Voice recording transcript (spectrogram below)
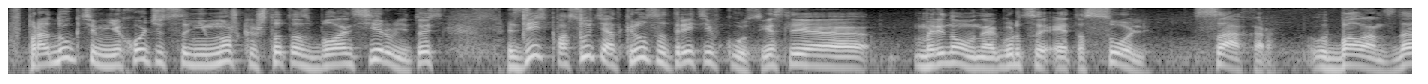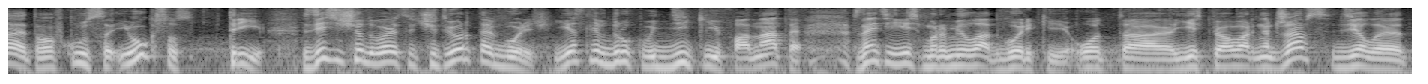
В продукте мне хочется немножко что-то сбалансировать. То есть здесь, по сути, открылся третий вкус. Если маринованные огурцы это соль сахар, вот баланс, да, этого вкуса и уксус, 3. Здесь еще добавляется четвертая горечь. Если вдруг вы дикие фанаты, знаете, есть мармелад горький, от, а, есть пивоварня Джавс, делает,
